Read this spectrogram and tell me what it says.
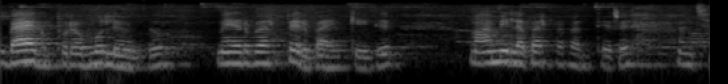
ಬ್ಯಾಗ್ ಪೂರ ಮುಲೆ ಉಂಡು ಮೇರ್ ಬರ್ಪೇರು ಬೈಕಿಗೆ. ಮಾಮಿಲ ಬರ್ತೀರಿ ಅಂಚ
